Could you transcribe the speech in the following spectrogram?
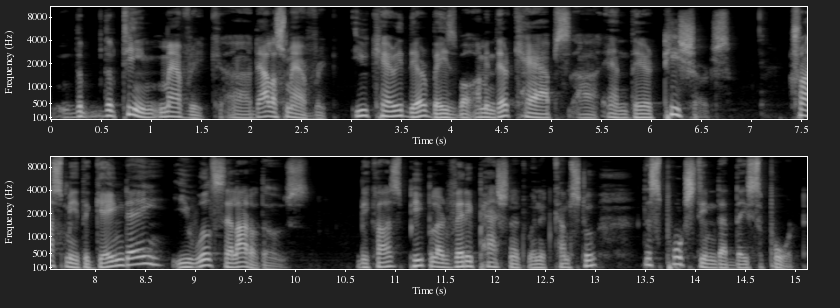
the, the team Maverick, uh, Dallas Maverick. You carry their baseball, I mean, their caps uh, and their t-shirts. Trust me, the game day, you will sell out of those because people are very passionate when it comes to the sports team that they support.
